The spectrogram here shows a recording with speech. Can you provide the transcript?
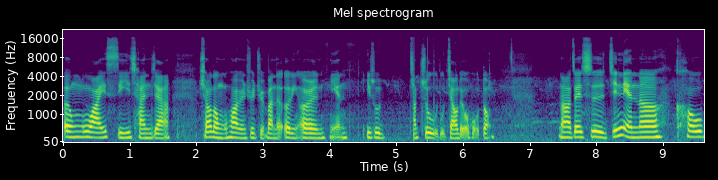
NYC 参加萧龙文化园区举办的二零二二年艺术家驻交流活动。那这次今年呢，COPE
